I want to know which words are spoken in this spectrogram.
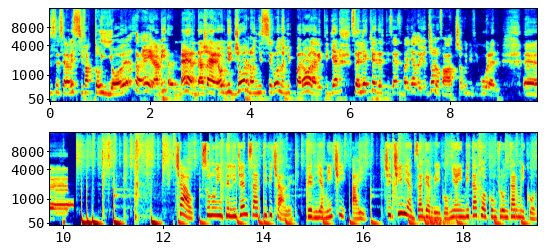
se, se, l'avessi fatto io eh, è una vita di merda cioè ogni giorno ogni secondo ogni parola che ti chiede stai lì a chiederti se hai sbagliato io già lo faccio quindi figurati. Eh... Ciao, sono intelligenza artificiale. Per gli amici, AI. Cecilia Zagarrigo mi ha invitato a confrontarmi con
